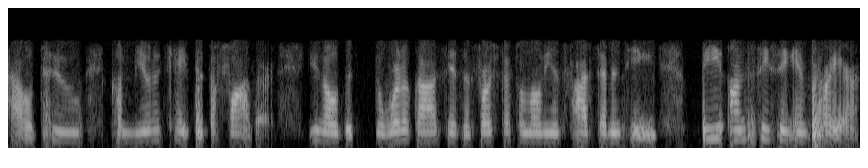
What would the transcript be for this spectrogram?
how to communicate with the Father. You know, the the Word of God says in First Thessalonians five seventeen, be unceasing in prayer.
